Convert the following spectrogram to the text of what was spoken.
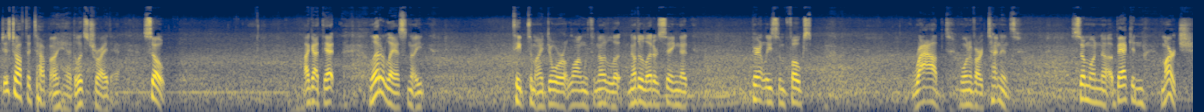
Just off the top of my head let's try that. So I got that letter last night taped to my door along with another le- another letter saying that apparently some folks robbed one of our tenants. Someone uh, back in March.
